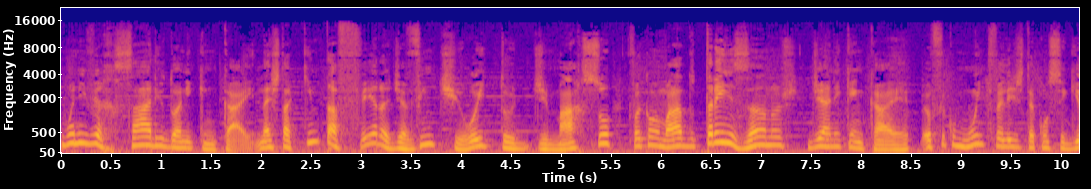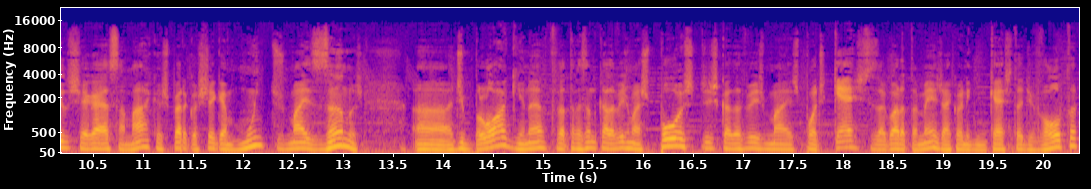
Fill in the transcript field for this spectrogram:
o aniversário do Anakin Kai. Nesta quinta-feira, dia 28 de março, foi comemorado 3 anos de Anakin Kai. Eu fico muito feliz de ter conseguido chegar a essa marca. Eu espero que eu chegue a muitos mais anos uh, de blog, né? Trazendo cada vez mais posts, cada vez mais podcasts agora também, já que o Anakin Cast está de volta.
